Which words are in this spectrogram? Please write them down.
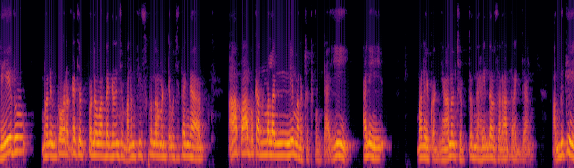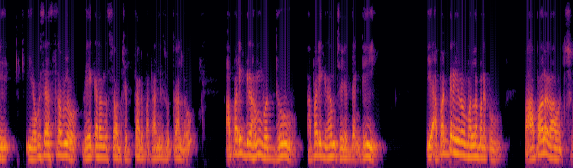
లేదు మనం ఇంకొక రకంగా చెప్పుకున్న వారి దగ్గర నుంచి మనం తీసుకున్నామంటే ఉచితంగా ఆ పాప కర్మలన్నీ మన చుట్టుకుంటాయి అని మన యొక్క జ్ఞానం చెప్తుంది హైందవ సనాతన జ్ఞానం. అందుకే ఈ యోగశాస్త్రంలో వివేకానంద స్వామి చెప్తారు పతాంజలి సూత్రాల్లో అపరిగ్రహం వద్దు అపరిగ్రహం చేయొద్దండి. ఈ అపగ్రహం వల్ల మనకు పాపాలు రావచ్చు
